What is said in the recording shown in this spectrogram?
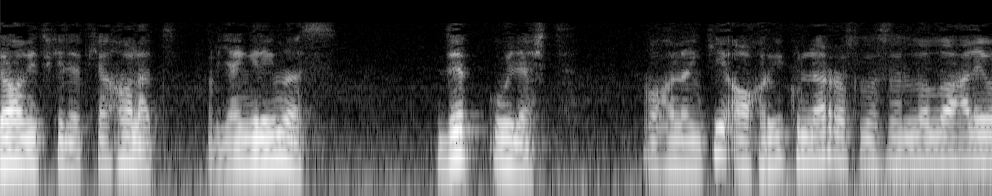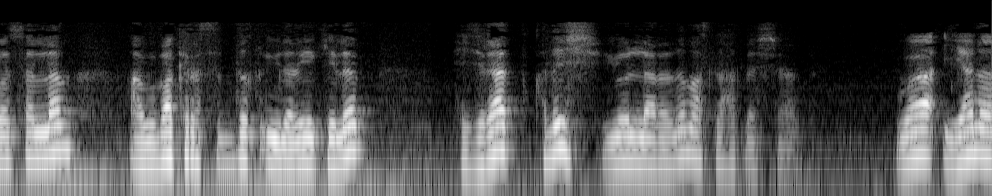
davom etib kelayotgan holat bir yangilik emas deb o'ylashdi. Vaholanki oxirgi kunlari rasululloh sollallohu alayhi vasallam abu bakr siddiq uylariga kelib hijrat qilish yo'llarini maslahatlashishardi va yana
